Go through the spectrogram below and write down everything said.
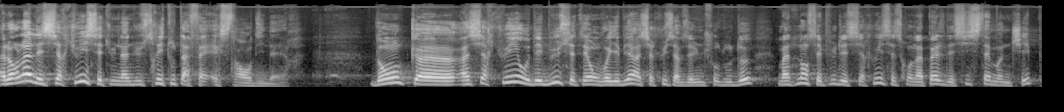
Alors là, les circuits, c'est une industrie tout à fait extraordinaire. Donc, euh, un circuit, au début, c'était, on voyait bien un circuit, ça faisait une chose ou deux. Maintenant, c'est plus des circuits, c'est ce qu'on appelle des systèmes on chip.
